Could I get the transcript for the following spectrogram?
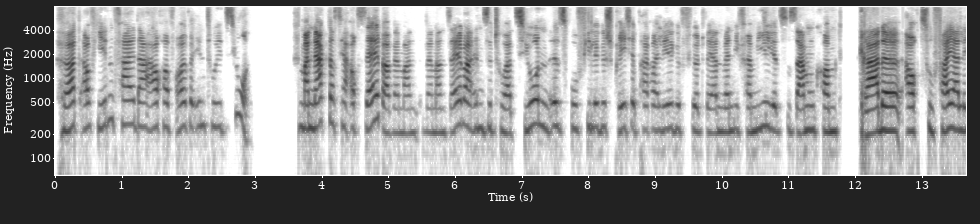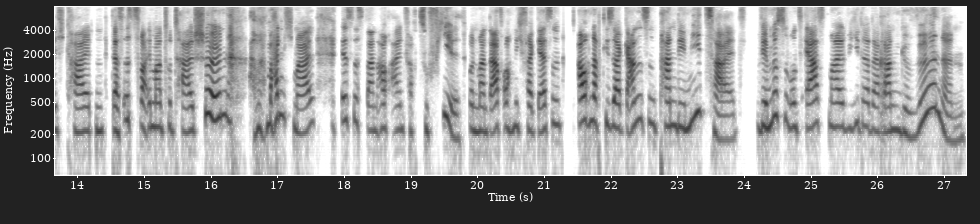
Hört auf jeden Fall da auch auf eure Intuition. Man merkt das ja auch selber, wenn man, wenn man selber in Situationen ist, wo viele Gespräche parallel geführt werden, wenn die Familie zusammenkommt, gerade auch zu Feierlichkeiten. Das ist zwar immer total schön, aber manchmal ist es dann auch einfach zu viel. Und man darf auch nicht vergessen, auch nach dieser ganzen Pandemiezeit, wir müssen uns erstmal wieder daran gewöhnen,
